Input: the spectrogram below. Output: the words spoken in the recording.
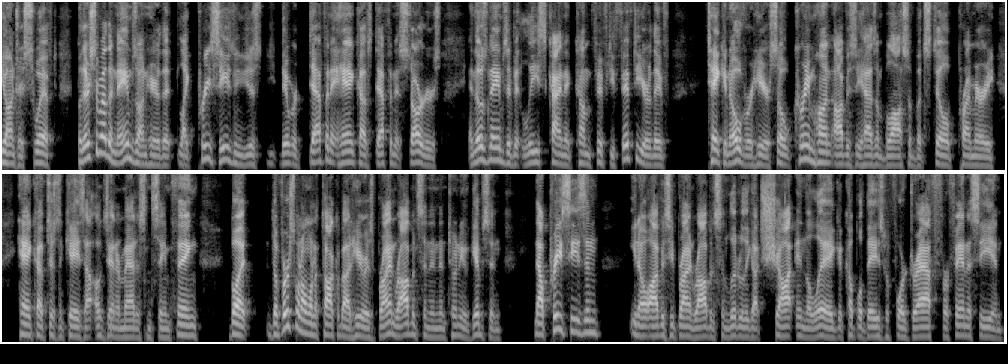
DeAndre Swift. But there's some other names on here that like preseason, you just they were definite handcuffs, definite starters. And those names have at least kind of come 50 50 or they've taken over here. So Kareem Hunt obviously hasn't blossomed, but still primary handcuff just in case. Alexander Mattison, same thing. But the first one I want to talk about here is Brian Robinson and Antonio Gibson. Now, preseason, you know, obviously Brian Robinson literally got shot in the leg a couple days before draft for fantasy, and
